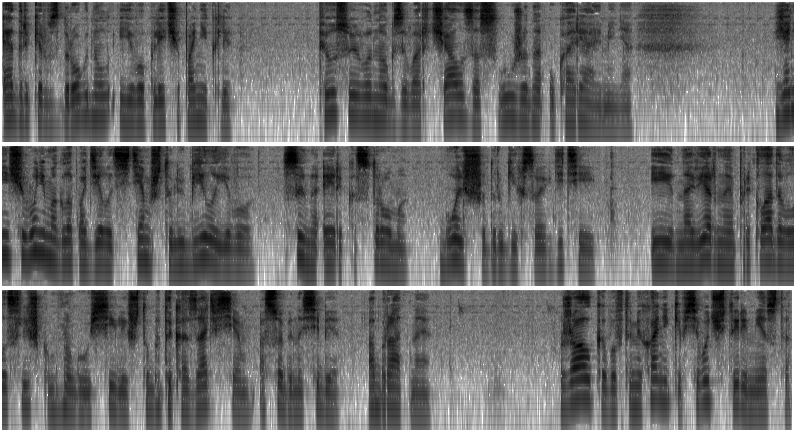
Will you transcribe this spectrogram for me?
Эдрикер вздрогнул, и его плечи поникли. Пес у его ног заворчал, заслуженно укоряя меня. Я ничего не могла поделать с тем, что любила его, сына Эрика Строма, больше других своих детей. И, наверное, прикладывала слишком много усилий, чтобы доказать всем, особенно себе, обратное — Жалко, в автомеханике всего четыре места,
